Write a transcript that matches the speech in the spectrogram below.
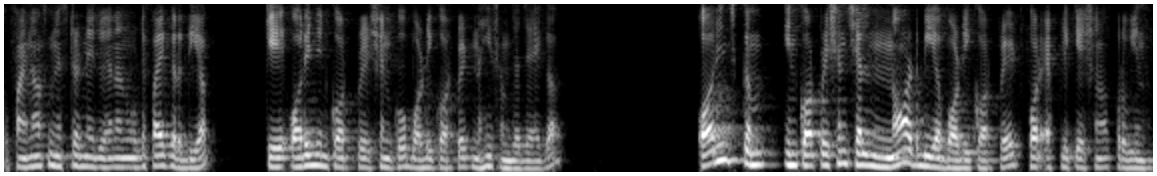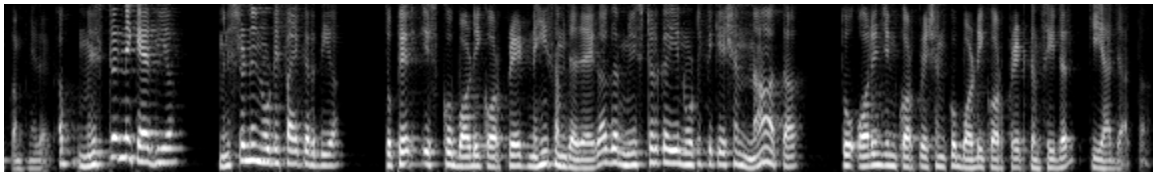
तो फाइनेंस मिनिस्टर ने जो है ना नोटिफाई कर दिया कि ऑरेंज इनकॉर्पोरेशन को बॉडी कॉर्पोरेट नहीं समझा जाएगा। Orange incorporation shall not be a body corporate for application of provision of company act अब मिनिस्टर ने कह दिया मिनिस्टर ने नोटिफाई कर दिया तो फिर इसको बॉडी कॉर्पोरेट नहीं समझा जाएगा। अगर मिनिस्टर का ये नोटिफिकेशन ना आता तो ऑरेंज इनकॉर्पोरेशन को बॉडी कॉर्पोरेट कंसीडर किया जाता।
